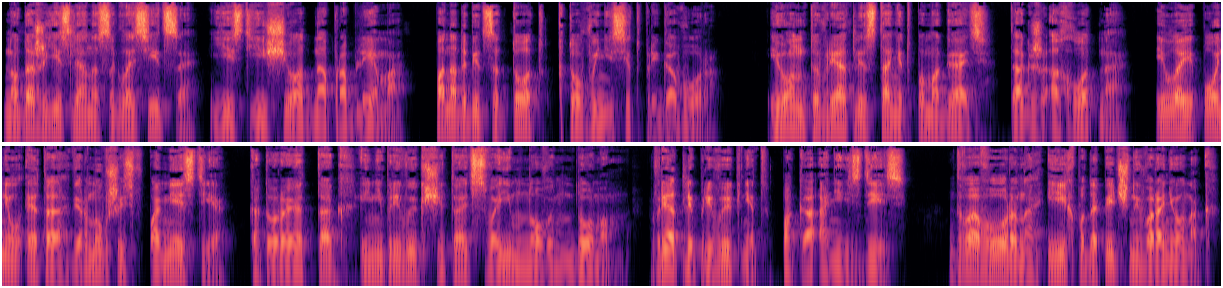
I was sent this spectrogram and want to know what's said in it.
Но даже если она согласится, есть еще одна проблема. Понадобится тот, кто вынесет приговор. И он-то вряд ли станет помогать так же охотно, Илай понял это, вернувшись в поместье, которое так и не привык считать своим новым домом. Вряд ли привыкнет, пока они здесь. Два ворона и их подопечный вороненок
